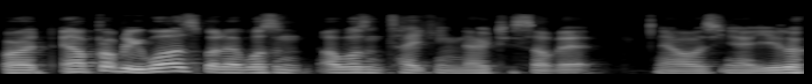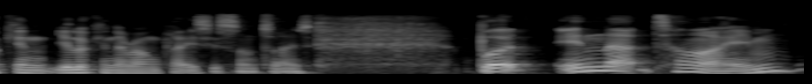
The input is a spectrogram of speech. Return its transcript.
or I, I probably was, but I wasn't I wasn't taking notice of it. You know, I was, you know, you look in you look in the wrong places sometimes. But in that time,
